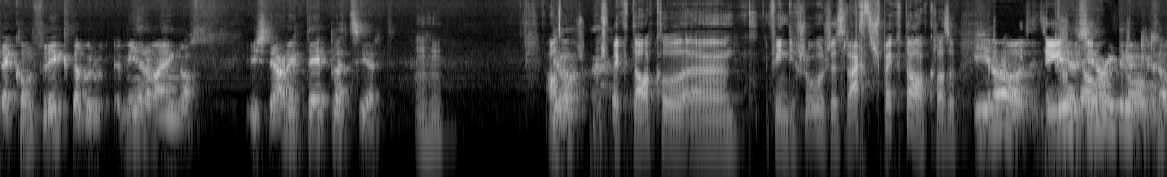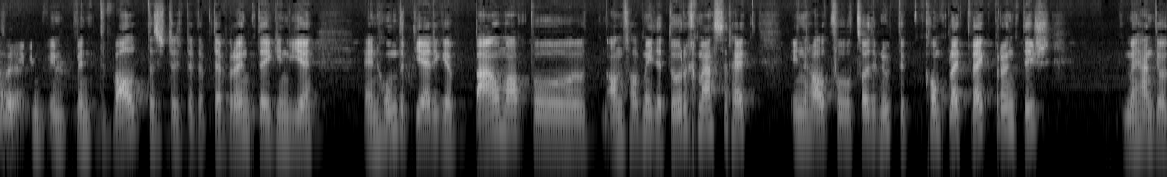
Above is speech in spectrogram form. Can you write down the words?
den Konflikt, aber meiner Meinung nach ist der auch nicht deplatziert. Mhm. Also Ja. Spektakel äh, finde ich schon, ist ein Rechtsspektakel. Also, Ja, Bilder sind auch eindrücklich, aber wenn der Wald, das ist der, der, der brennt irgendwie einen hundertjährigen Baum ab, der anderthalb Meter Durchmesser hat, innerhalb von zwei drei Minuten komplett weggebrannt ist. Wir haben ja,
